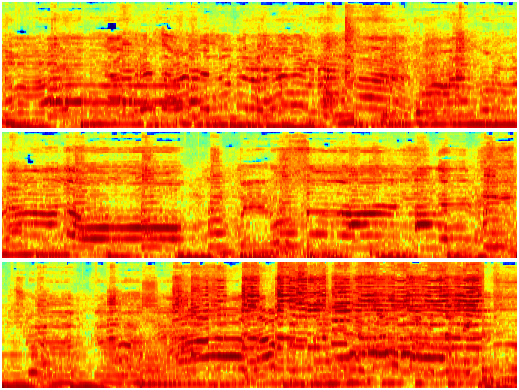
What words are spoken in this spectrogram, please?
La presa verde el número 9, compa. Colorado, pero soy de Michoacán. Ah, no, pues tiene más para que se le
